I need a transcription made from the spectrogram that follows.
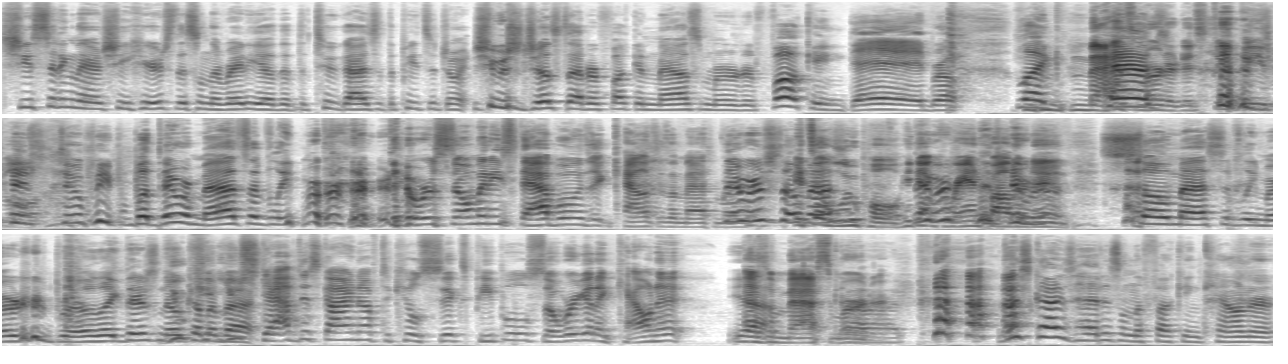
she's sitting there and she hears this on the radio that the two guys at the pizza joint. She was just at her fucking mass murder, fucking dead, bro. Like Mass heads- murdered. It's two people. It's two people, but they were massively murdered. there were so many stab wounds it counts as a mass murder. They were so It's massive- a loophole. He got were- grandfathered in. so massively murdered, bro. Like there's no you, coming you back. stabbed this guy enough to kill six people, so we're gonna count it yeah. as a mass murder. this guy's head is on the fucking counter.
